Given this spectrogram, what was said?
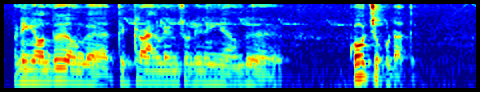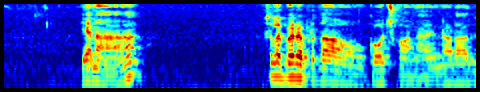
இப்போ நீங்கள் வந்து அவங்க திட்டுறாங்களேன்னு சொல்லி நீங்கள் வந்து கோச்சக்கூடாது ஏன்னா சில பேர் அப்படி தான் கோச்சுக்குவாங்க என்னடா அது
